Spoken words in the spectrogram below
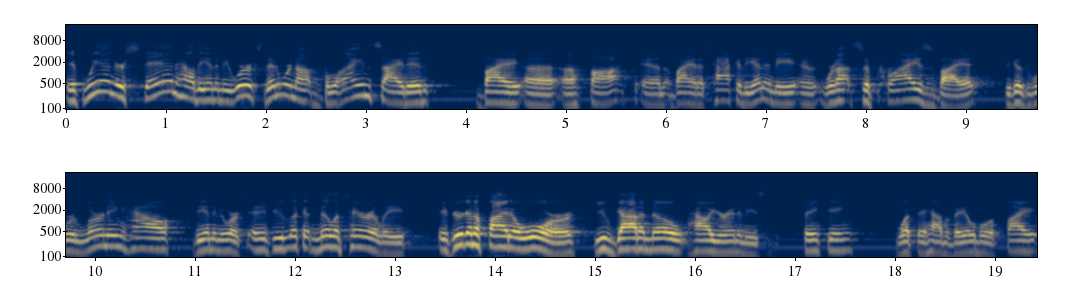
if we understand how the enemy works, then we're not blindsided by a, a, thought and by an attack of the enemy, and we're not surprised by it because we're learning how the enemy works. And if you look at militarily, if you're going to fight a war, you've got to know how your enemy's thinking, what they have available to fight,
